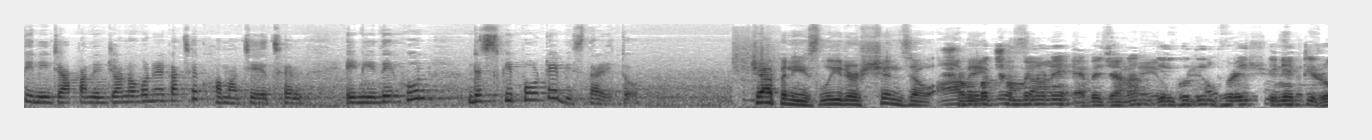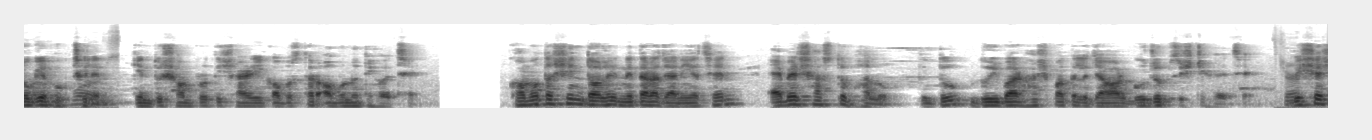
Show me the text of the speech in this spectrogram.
তিনি জাপানের জনগণের কাছে ক্ষমা চেয়েছেন। এ নিয়ে দেখুন ডেস্ক রিপোর্টে বিস্তারিত। সংবাদ সম্মেলনে অ্যাবে জানান দীর্ঘদিন ধরেই তিনি একটি রোগে ভুগছিলেন কিন্তু সম্প্রতি শারীরিক অবস্থার অবনতি হয়েছে। ক্ষমতাসীন দলের নেতারা জানিয়েছেন অ্যাবের স্বাস্থ্য ভালো কিন্তু দুইবার হাসপাতালে যাওয়ার গুজব সৃষ্টি হয়েছে। বিশেষ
